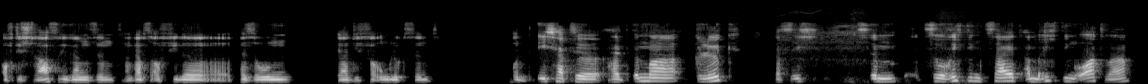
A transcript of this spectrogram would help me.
auf die Straße gegangen sind. Dann gab es auch viele äh, Personen, ja, die verunglückt sind. Und ich hatte halt immer Glück, dass ich im, zur richtigen Zeit am richtigen Ort war.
